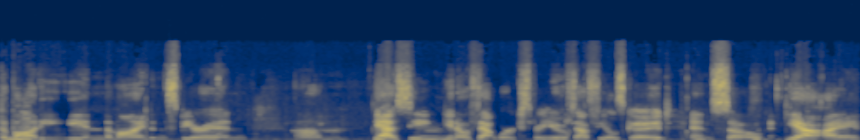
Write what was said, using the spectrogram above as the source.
the Mhm. body and the mind and the spirit and um yeah seeing you know if that works for you if that feels good. And so yeah i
